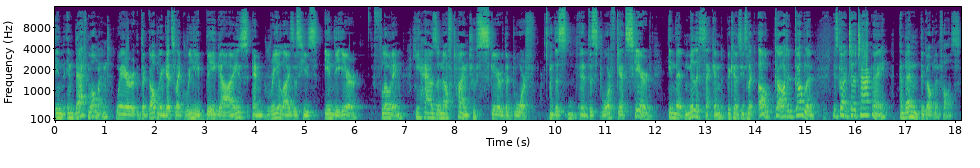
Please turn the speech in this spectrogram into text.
in, in that moment where the goblin gets like really big eyes and realizes he's in the air, floating, he has enough time to scare the dwarf. And this, this dwarf gets scared in that millisecond because he's like, oh god, a goblin. He's going to attack me. And then the goblin falls.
